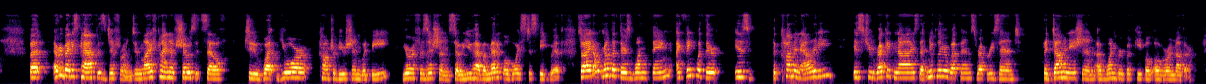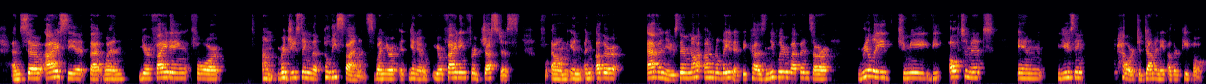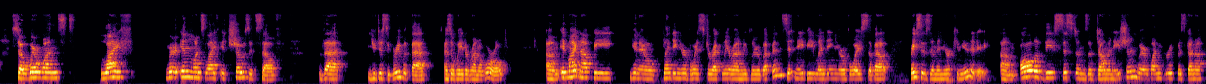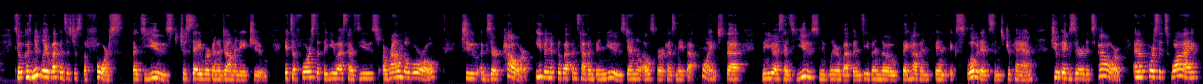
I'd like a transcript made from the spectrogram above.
But everybody's path is different, and life kind of shows itself to what your contribution would be. You're a physician, so you have a medical voice to speak with. So I don't know that there's one thing. I think what there is the commonality is to recognize that nuclear weapons represent the domination of one group of people over another. And so I see it that when you're fighting for um, reducing the police violence, when you're, you know, you're fighting for justice um, in, in other avenues, they're not unrelated because nuclear weapons are really, to me, the ultimate in using power to dominate other people. So where one's life, where in one's life it shows itself that you disagree with that as a way to run a world. Um, it might not be, you know, lending your voice directly around nuclear weapons. It may be lending your voice about racism in your community. Um, all of these systems of domination where one group is gonna, so because nuclear weapons is just the force that's used to say we're gonna dominate you. It's a force that the US has used around the world to exert power, even if the weapons haven't been used. Daniel Ellsberg has made that point that the US has used nuclear weapons, even though they haven't been exploded since Japan, to exert its power. And of course, it's why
